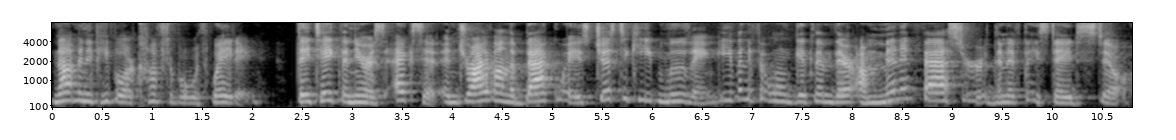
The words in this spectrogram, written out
Not many people are comfortable with waiting. They take the nearest exit and drive on the back ways just to keep moving, even if it won't get them there a minute faster than if they stayed still.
